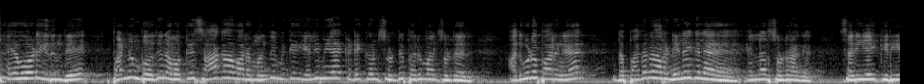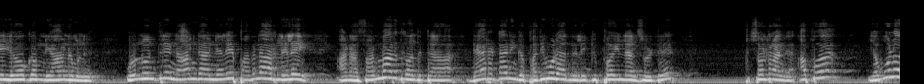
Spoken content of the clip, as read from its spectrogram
தயவோடு இருந்து பண்ணும்போது நமக்கு சாகாவரம் வந்து மிக எளிமையாக கிடைக்கும்னு சொல்லிட்டு பெருமான் சொல்கிறார் அது கூட பாருங்கள் இந்த பதினாறு நிலைகளை எல்லாரும் சொல்கிறாங்க சரியை கிரிய யோகம் ஞானம்னு. ஒன்னொன்றுலேயே நான்காம் நிலை பதினாறு நிலை. ஆனால் சன்மானத்துக்கு வந்துட்டா டேரெக்டாக நீங்கள் பதிமூணாவது நிலைக்கு போயிடலான்னு சொல்லிட்டு சொல்கிறாங்க அப்போ எவ்வளோ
